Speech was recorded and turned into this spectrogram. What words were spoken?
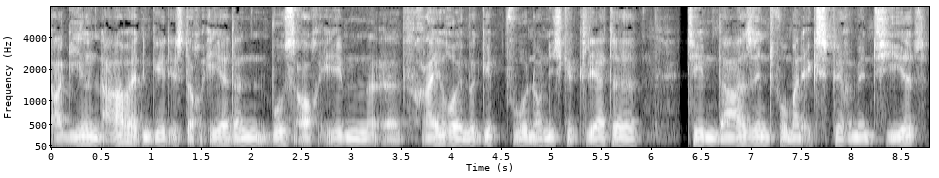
agilen Arbeiten geht, ist doch eher dann, wo es auch eben äh, Freiräume gibt, wo noch nicht geklärte Themen da sind, wo man experimentiert,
